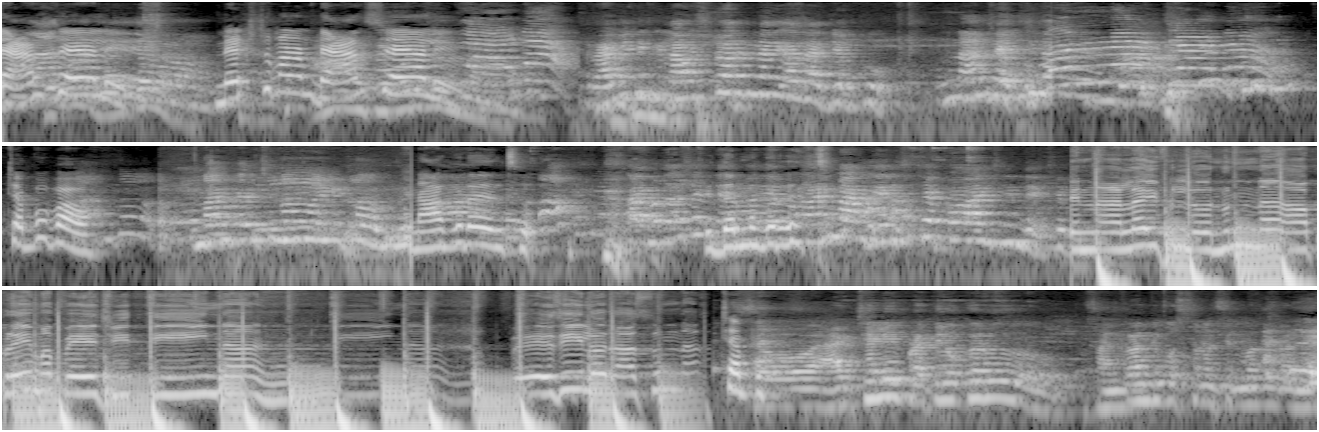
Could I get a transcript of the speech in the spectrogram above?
డాన్స్ చేయాలి. నెక్స్ట్ మనం డాన్స్ చేయాలి. చెప్పు. బావ. నాకు కూడా తెలుసు. ఇద్దరు ముగ్గురు. నా లైఫ్లో నున్న ఆ ప్రేమ పేజీ తీనా? పేజీలో రాసున్నా చెప్పు. సో యాక్చువల్లీ ప్రతి ఒక్కరు సంక్రాంతికి వస్తున్న సినిమా చూడండి.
